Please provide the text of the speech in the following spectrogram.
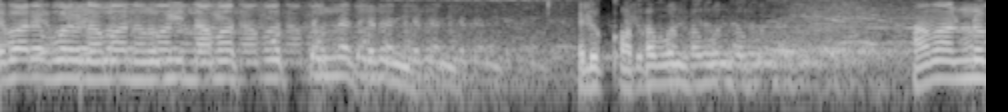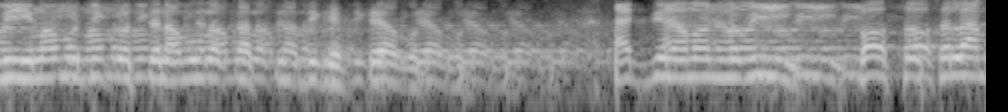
এবারে বলুন, আমার নবী নামাজ পড়তেন না ছেড়ে দিতেন? একটু কথা বলছেন? আমার নবী ইমামতি করতেন আবু বকর সিদ্দিক একদিন আমার নবী সাল্লাম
